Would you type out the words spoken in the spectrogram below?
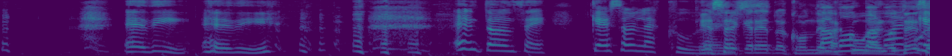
Eddie, Eddie. Entonces, ¿qué son las cougars? ¿Qué secreto esconde Vamos- la Cougar? vamos a Ustedes se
